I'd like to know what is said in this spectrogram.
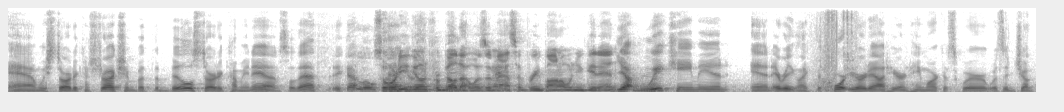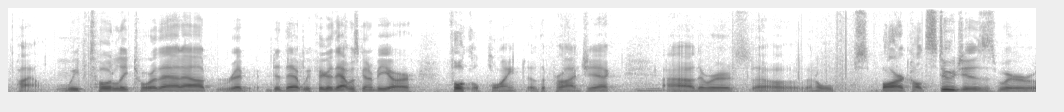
and we started construction, but the bills started coming in, so that, it got a little So what are you doing for build out? Was it massive rebondal when you get in? Yeah, we came in and everything, like the courtyard out here in Haymarket Square was a junk pile. We totally tore that out, did that. We figured that was going to be our focal point of the project. Uh, there was uh, an old bar called Stooges, where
